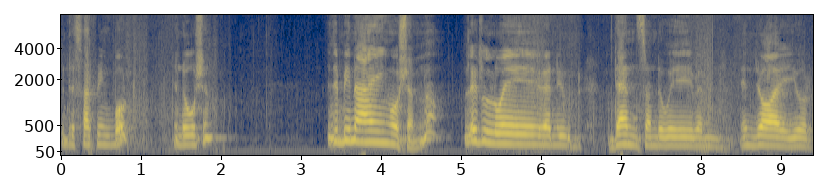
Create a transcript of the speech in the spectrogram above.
in the surfing boat in the ocean, it's a benign ocean, no? Little wave and you dance on the wave and enjoy your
